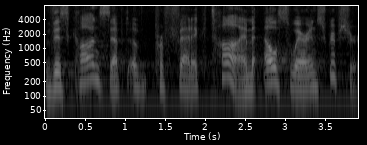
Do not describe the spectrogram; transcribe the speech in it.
this concept of prophetic time elsewhere in Scripture.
